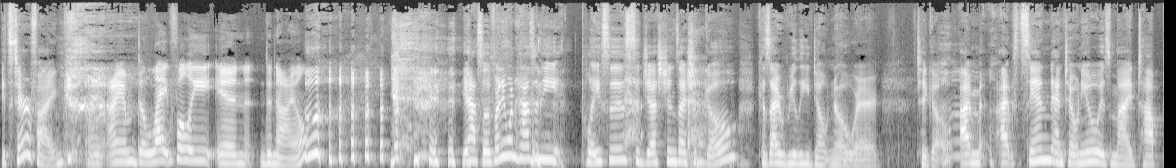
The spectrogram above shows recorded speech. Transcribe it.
it's terrifying. I, I am delightfully in denial. yeah, so if anyone has any places, suggestions I should go, because I really don't know where to go. I'm I, San Antonio is my top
